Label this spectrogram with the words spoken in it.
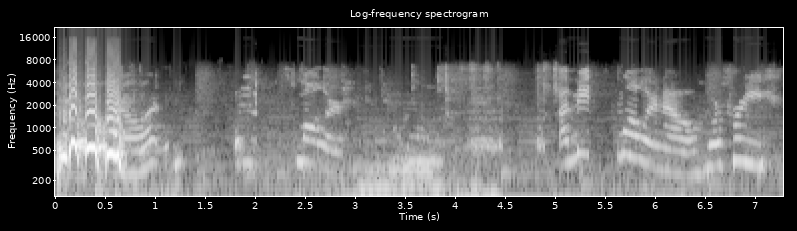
You know what? Smaller. I made smaller now. We're free.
